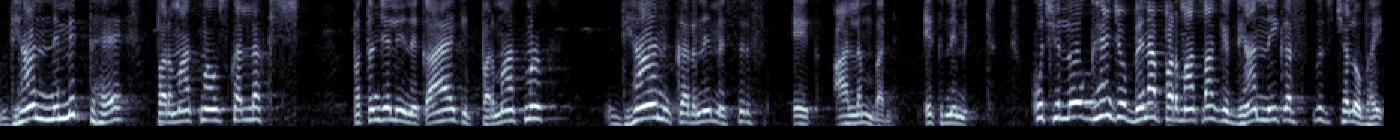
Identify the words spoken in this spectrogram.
ध्यान निमित्त है, परमात्मा उसका लक्ष्य। पतंजलि ने कहा है कि परमात्मा ध्यान करने में सिर्फ़ एक आलंबन, एक निमित्त। कुछ लोग हैं जो बिना परमात्मा के ध्यान नहीं कर सकते। चलो भाई,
